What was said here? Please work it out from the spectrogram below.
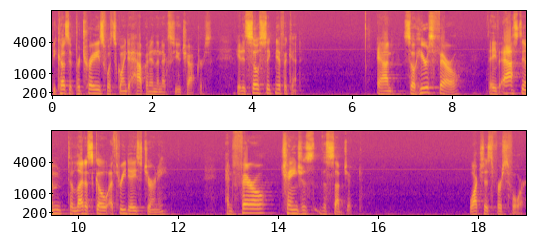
because it portrays what's going to happen in the next few chapters, it is so significant. And so here's Pharaoh. They've asked him to let us go a three days journey. And Pharaoh changes the subject. Watch this, verse 4.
